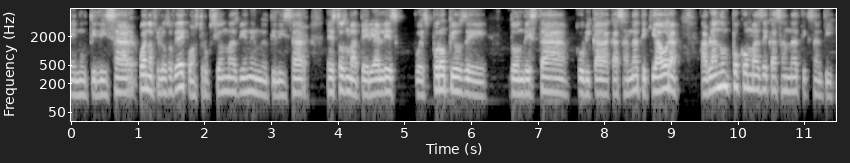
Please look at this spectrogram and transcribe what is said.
en utilizar, bueno, filosofía de construcción más bien en utilizar estos materiales pues propios de, donde está ubicada Casa Natic. Y ahora, hablando un poco más de Casa Natic, Santi,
